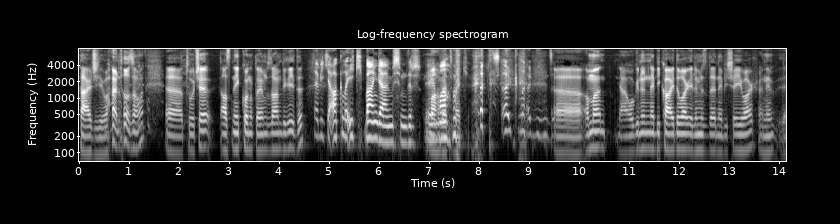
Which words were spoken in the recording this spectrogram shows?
tercihi vardı o zaman. E, Tuğçe aslında ilk konuklarımızdan biriydi. Tabii ki akla ilk ben gelmişimdir. e, Mahvetmek. mahvet- Şarkılar deyince. Ee, ama yani o günün ne bir kaydı var elimizde ne bir şeyi var. Hani e,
